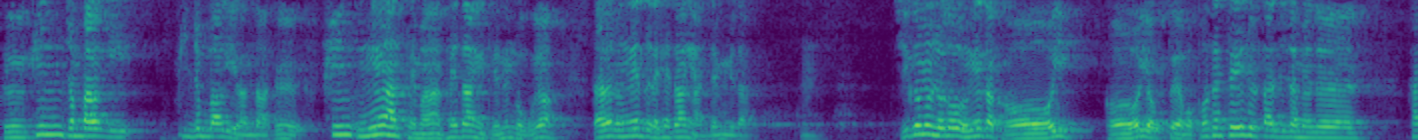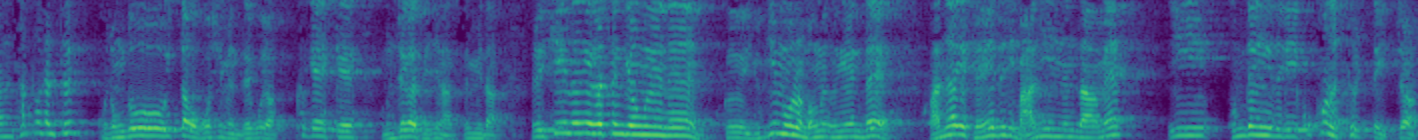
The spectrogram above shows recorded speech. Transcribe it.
그 흰 점박이 흰 점박이란다. 그 흰 응애한테만 해당이 되는 거고요. 다른 응애들은 해당이 안 됩니다. 음. 지금은 저도 응애가 거의 거의 없어요. 뭐 퍼센테이지를 따지자면은 한 3%? 그 정도 있다고 보시면 되고요. 크게 이렇게 문제가 되진 않습니다. 흰 응애 같은 경우에는 그 유기물을 먹는 응애인데 만약에 걔네들이 많이 있는 다음에 이 군뱅이들이 코콘을 틀 때 있죠.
